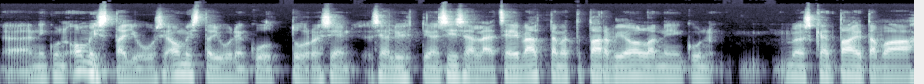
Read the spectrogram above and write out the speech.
ää, niin kuin omistajuus ja omistajuuden kulttuuri siellä, siellä yhtiön sisällä. Että se ei välttämättä tarvi olla niin kuin myöskään taitavaa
